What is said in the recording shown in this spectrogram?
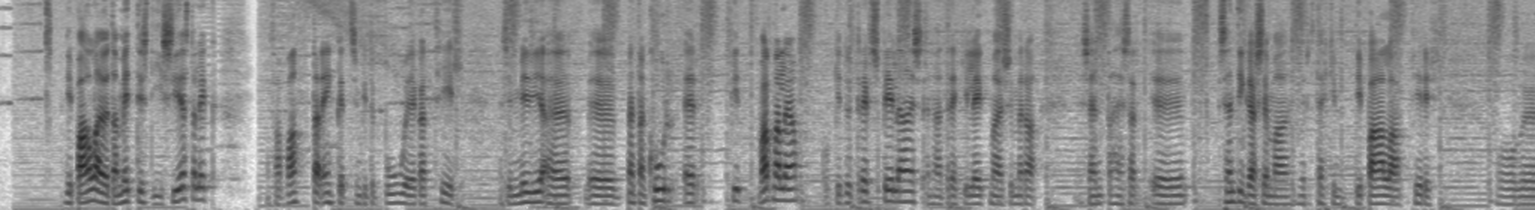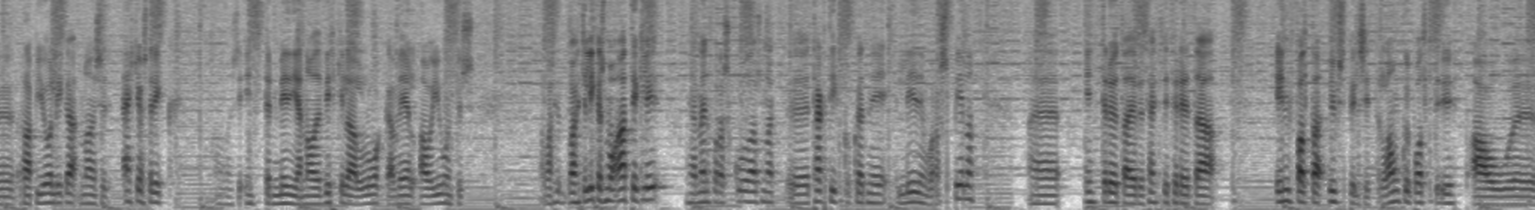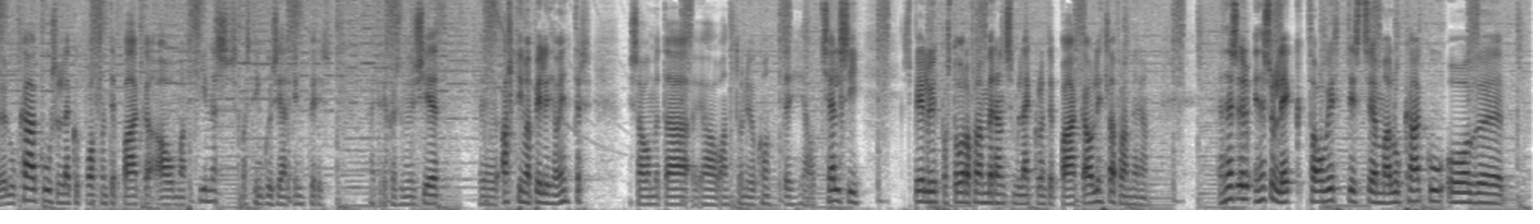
því balaði þetta mittist í síðasta leik og það vantar einhvern sem getur búið eitthvað til. Þessi miðja, uh, uh, Bentancur er fýtt varnalega og getur dreift spila aðeins en það er ekki leikmaður sem er að senda þessar uh, sendingar sem að við þekkjum Dybala fyrir. Og Rabiot líka náði sér ekki á stryk og þessi intermiðja náði virkilega að loka vel á Juventus. Það vakti líka smá aðtegli þegar menn fór að skoða svona taktík og hvernig liðin voru að spila. Interauðað eru þekkti fyrir þetta innfalda uppspil sitt, langur bolti upp á uh, Lukaku sem leggur boltan tilbaka á Martínez sem að stingur síðan inn fyrir. Þetta er eitthvað sem við séð uh, allt tímabilið hjá Inter. Við sáum þetta á Antonio Conte hjá Chelsea. Spilu upp á stóra frammeran sem leggur hann tilbaka á litla frammeran en þessu, í þessum leik þá virtist sem að Lukaku og uh,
